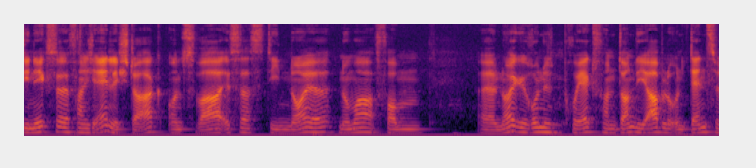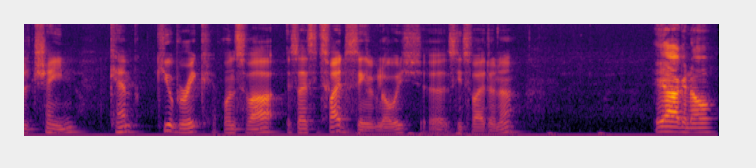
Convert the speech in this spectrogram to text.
die nächste fand ich ähnlich stark. Und zwar ist das die neue Nummer vom äh, neu gegründeten Projekt von Don Diablo und Denzel Chain, Camp Kubrick. Und zwar ist das die zweite Single, glaube ich. Äh, ist die zweite, ne? Ja, genau.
